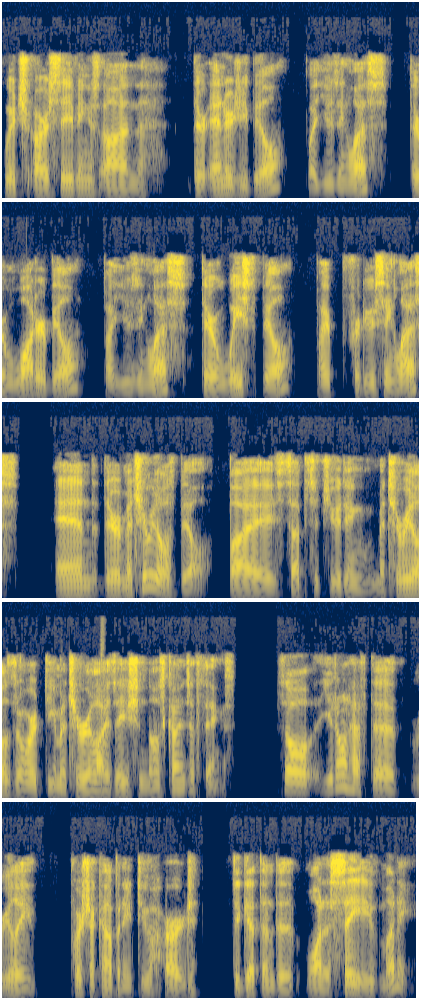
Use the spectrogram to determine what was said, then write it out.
which are savings on their energy bill by using less, their water bill by using less, their waste bill by producing less, and their materials bill by substituting materials or dematerialization, those kinds of things. So you don't have to really push a company too hard to get them to want to save money.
